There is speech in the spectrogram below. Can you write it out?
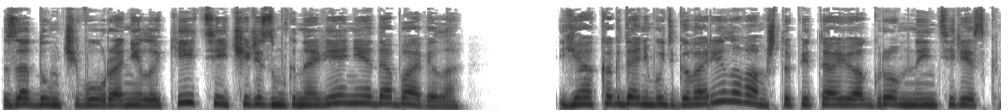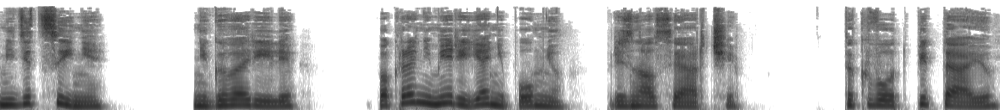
Задумчиво уронила Китти и через мгновение добавила. «Я когда-нибудь говорила вам, что питаю огромный интерес к медицине?» «Не говорили. По крайней мере, я не помню», — признался Арчи. «Так вот, питаю.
